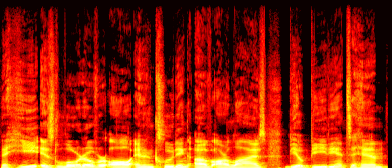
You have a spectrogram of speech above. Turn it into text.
that He is Lord over all, and including of our lives, be obedient to Him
